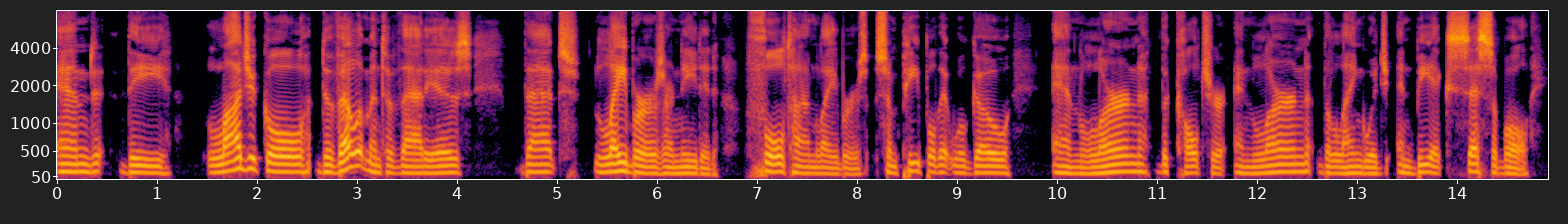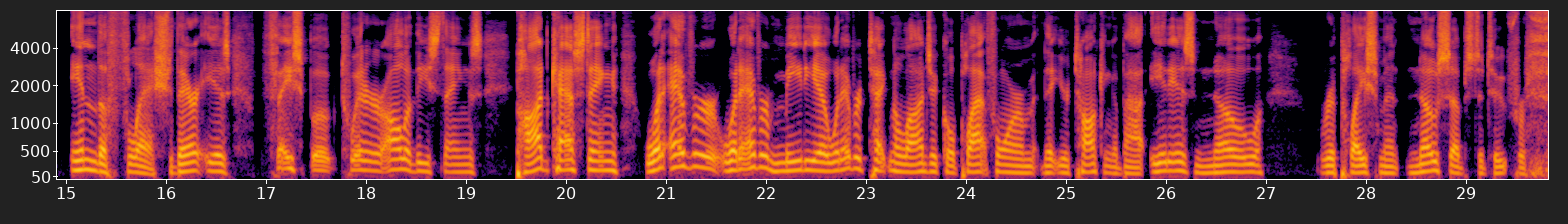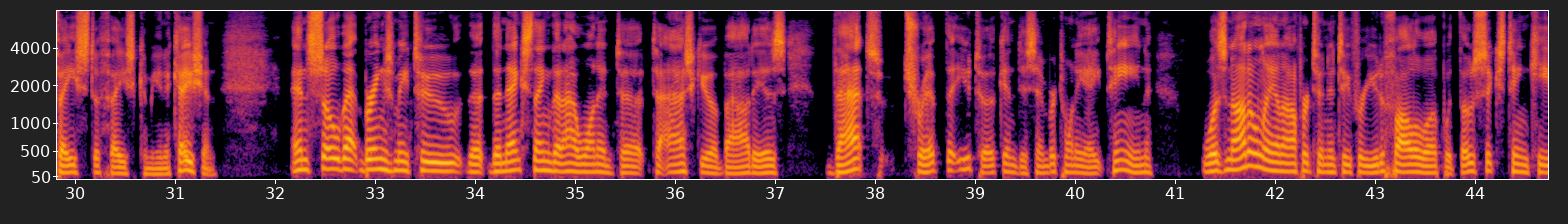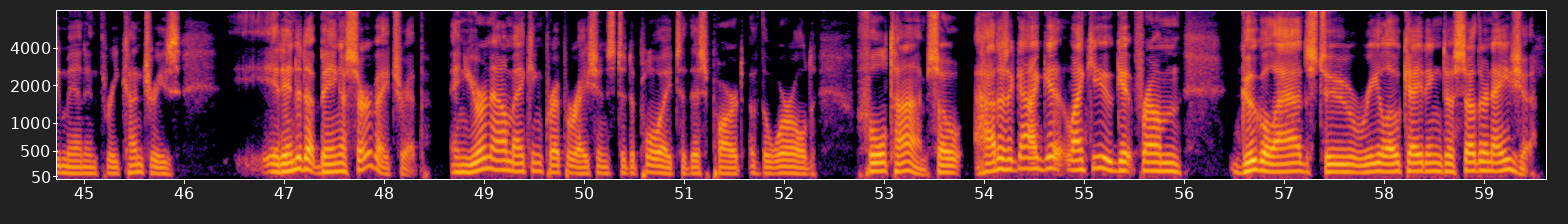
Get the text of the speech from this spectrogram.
And the logical development of that is that laborers are needed, full time laborers, some people that will go and learn the culture and learn the language and be accessible in the flesh. There is Facebook, Twitter, all of these things, podcasting, whatever whatever media, whatever technological platform that you're talking about, it is no replacement, no substitute for face-to-face communication. And so that brings me to the the next thing that I wanted to to ask you about is that trip that you took in December 2018 was not only an opportunity for you to follow up with those 16 key men in three countries, it ended up being a survey trip. And you're now making preparations to deploy to this part of the world full time. So, how does a guy get like you get from Google ads to relocating to Southern Asia?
